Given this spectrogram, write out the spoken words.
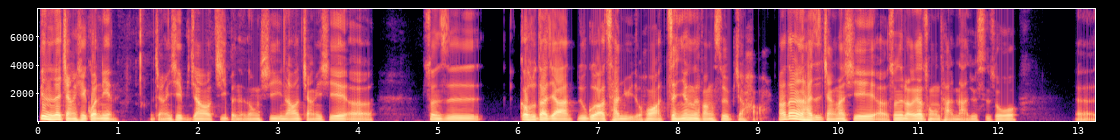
变成在讲一些观念，讲一些比较基本的东西，然后讲一些呃，算是告诉大家，如果要参与的话，怎样的方式会比较好。然后当然还是讲那些呃，算是老调重弹啦，就是说呃，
